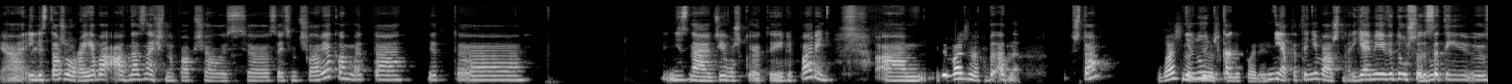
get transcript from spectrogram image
а, или стажера, я бы однозначно пообщалась э, с этим человеком. Это, это не знаю, девушка это или парень. Это важно? Что? Важно, не, ну, девушка как... или парень? Нет, это не важно. Я имею в виду, что с этой,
